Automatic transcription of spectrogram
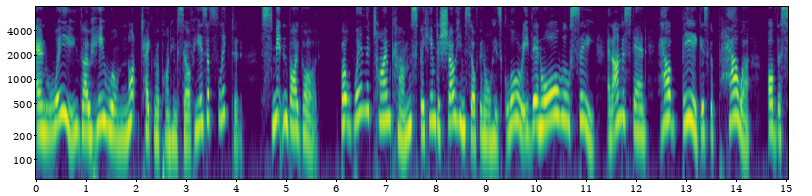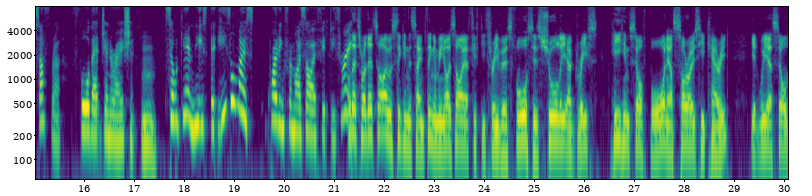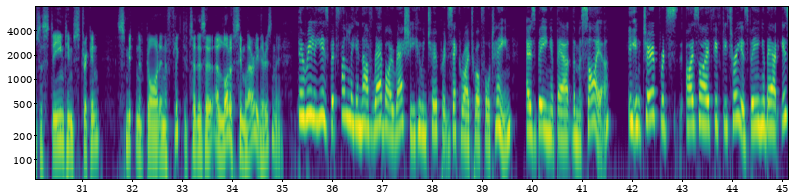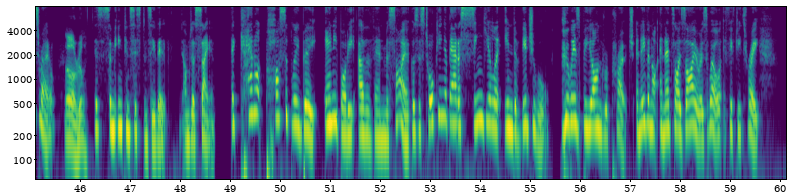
and we, though he will not take them upon himself, he is afflicted, smitten by God. But when the time comes for him to show himself in all his glory, then all will see and understand how big is the power of the sufferer for that generation. Hmm. So again, he's he's almost quoting from Isaiah 53. Well, that's right. That's I was thinking the same thing. I mean, Isaiah 53 verse 4 says, "Surely our griefs he himself bore, and our sorrows he carried, yet we ourselves esteemed him stricken, smitten of God, and afflicted." So there's a, a lot of similarity there, isn't there? There really is, but funnily enough, Rabbi Rashi, who interprets Zechariah 12:14 as being about the Messiah, he interprets Isaiah 53 as being about Israel. Oh, really? There's some inconsistency there. I'm just saying. It cannot possibly be anybody other than Messiah because it's talking about a singular individual who is beyond reproach. And even and that's Isaiah as well, 53.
